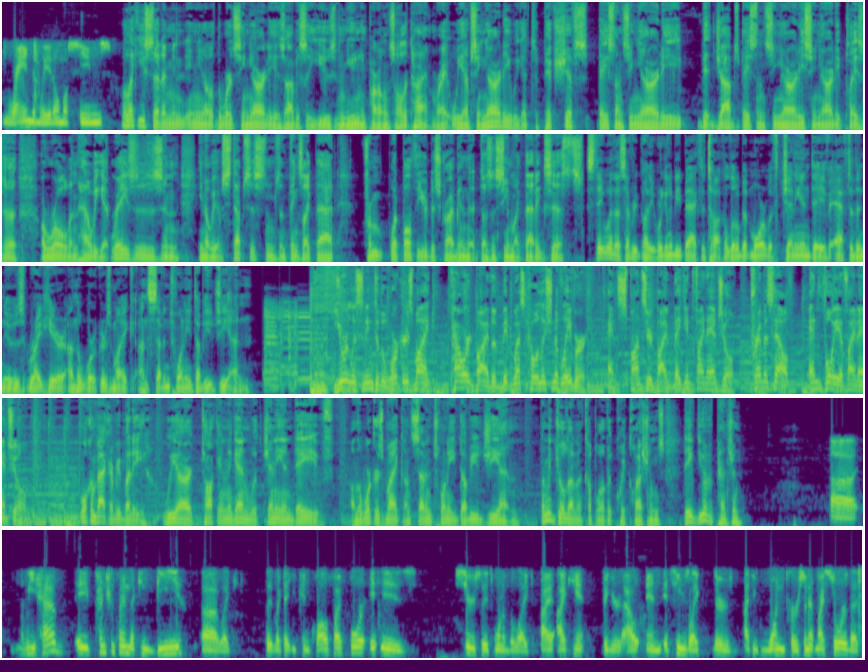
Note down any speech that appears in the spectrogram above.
randomly, it almost seems. Well, like you said, I mean, and, you know, the word seniority is obviously used in union parlance all the time, right? We have seniority. We get to pick shifts based on seniority, bid jobs based on seniority. Seniority plays a, a role in how we get raises and, you know, we have step systems and things like that from what both of you are describing, that doesn't seem like that exists. Stay with us, everybody. We're going to be back to talk a little bit more with Jenny and Dave after the news right here on the Workers Mic on 720 WGN. You're listening to the Workers Mic, powered by the Midwest Coalition of Labor and sponsored by Megan Financial, Premise Health, and Voya Financial. Welcome back, everybody. We are talking again with Jenny and Dave on the Workers Mic on 720 WGN. Let me drill down on a couple other quick questions. Dave, do you have a pension? Uh, we have a pension plan that can be uh, like like that you can qualify for. It is seriously, it's one of the like I I can't figure it out, and it seems like there's I think one person at my store that's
